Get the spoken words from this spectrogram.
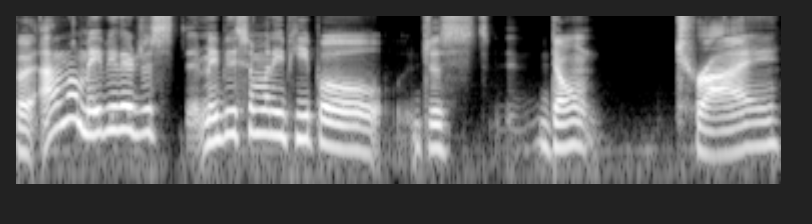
But I don't know, maybe they're just maybe so many people just don't try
